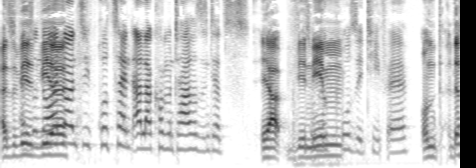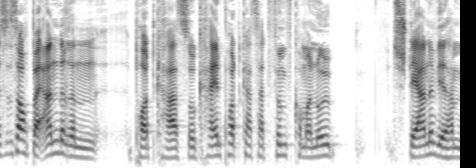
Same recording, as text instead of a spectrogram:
Also wir, Also wir, 99% aller Kommentare sind jetzt ja, wir nehmen, positiv, ey. und das ist auch bei anderen Podcasts so, kein Podcast hat 5,0 Sterne. Wir haben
